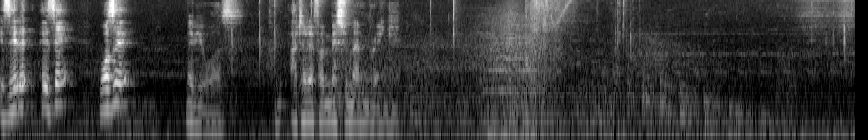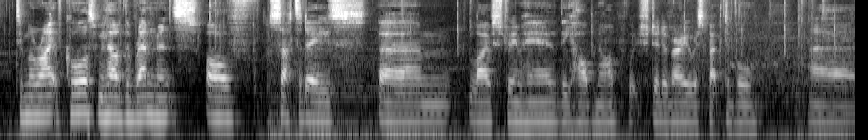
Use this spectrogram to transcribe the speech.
Is it? Is it? Was it? Maybe it was. I don't know if I'm misremembering it. To my right, of course, we have the remnants of Saturday's um, live stream here, the Hobnob, which did a very respectable uh,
